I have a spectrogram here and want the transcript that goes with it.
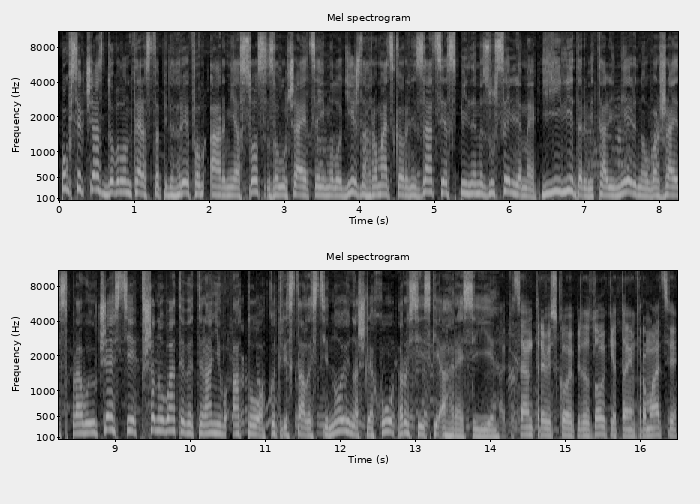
Повсякчас до волонтерства під грифом Армія СОС залучається і молодіжна громадська організація спільними зусиллями. Її лідер Віталій Мєріно вважає справою честі вшанувати ветеранів АТО, котрі стали стіною на шляху російської агресії. Так, Центр військової підготовки та інформації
